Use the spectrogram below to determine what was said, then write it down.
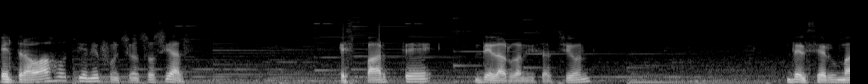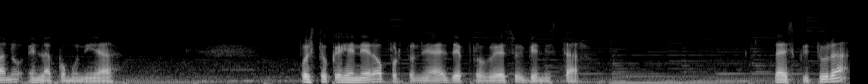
El trabajo tiene función social, es parte de la organización del ser humano en la comunidad, puesto que genera oportunidades de progreso y bienestar. La escritura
